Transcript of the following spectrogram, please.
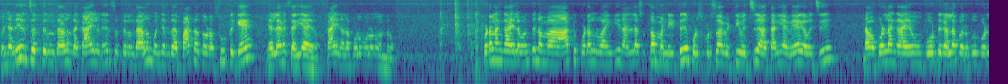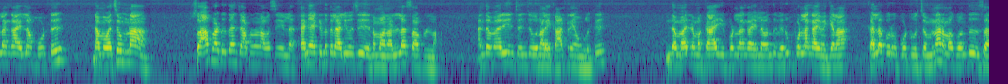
கொஞ்சம் நீர் சத்து இருந்தாலும் இந்த காயில் நீர் சத்து இருந்தாலும் கொஞ்சம் இந்த பாத்திரத்தோட சூட்டுக்கே எல்லாமே சரியாயிரும். காய் நல்லா பொழு பொழுன்னு வந்துடும் புடலங்காயில் வந்து நம்ம ஆட்டு குடல் வாங்கி நல்லா சுத்தம் பண்ணிவிட்டு புதுசு புதுசாக வெட்டி வச்சு அதை தனியாக வேக வச்சு நம்ம பொடலங்காயும் போட்டு கடலப்பருப்பு பொடலங்காய் எல்லாம் போட்டு நம்ம வச்சோம்னா சாப்பாட்டுக்கு தான் சாப்பிடணும்னு அவசியம் இல்லை. தனியாக கிண்ணத்தில் அழி வச்சு நம்ம நல்லா சாப்பிட்லாம். அந்த மாதிரியும் செஞ்சு ஒரு நாளைக்கு காட்டுறேன் உங்களுக்கு. இந்த மாதிரி நம்ம காய் புடலங்காயில் வந்து வெறும் புடலங்காய் வைக்கலாம். கடலப்பருப்பு போட்டு வச்சோம்னா நமக்கு வந்து ச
